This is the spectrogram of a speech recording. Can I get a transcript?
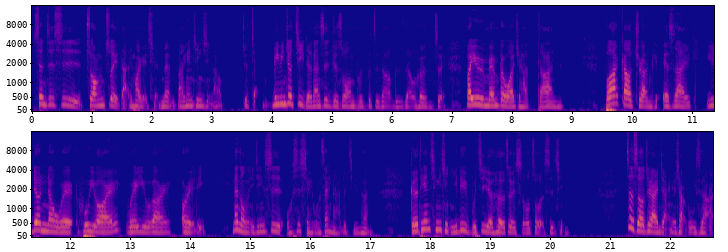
甚至是装醉打电话给前任，白天清醒，然后就讲明明就记得，但是就说不不知道不知道，我喝很醉。But you remember what you have done. Blackout drunk is like you don't know where who you are, where you are already. 那种已经是我是谁，我在哪的阶段。隔天清醒，一律不记得喝醉时候做的事情。这时候就来讲一个小故事啊。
